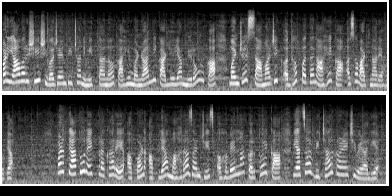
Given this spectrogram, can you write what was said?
पण यावर्षी शिवजयंतीच्या निमित्तानं काही मंडळांनी काढलेल्या मिरवणुका म्हणजे सामाजिक अधपतन आहे का असं वाटणाऱ्या होत्या. पण त्यातून एक प्रकारे आपण आपल्या महाराजांचीच अहवेलना करतोय का याचा विचार करण्याची वेळ आली आहे.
